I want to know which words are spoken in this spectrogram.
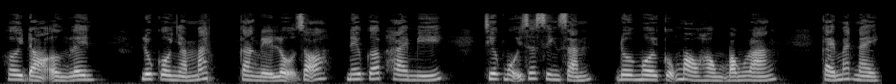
hơi đỏ ửng lên. Lúc cô nhắm mắt, càng để lộ rõ, nếp gấp hai mí. Chiếc mũi rất xinh xắn, đôi môi cũng màu hồng bóng loáng. Cái mắt này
